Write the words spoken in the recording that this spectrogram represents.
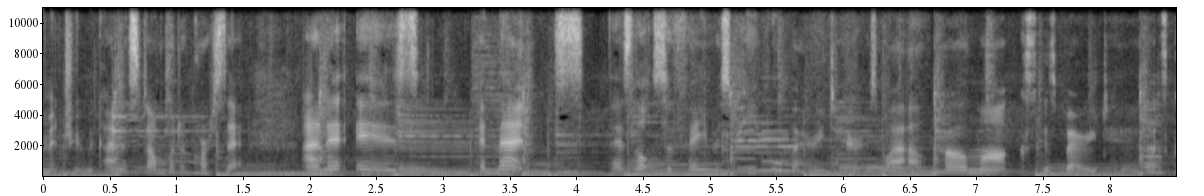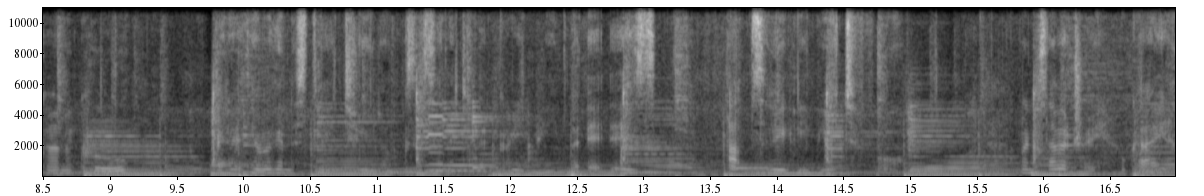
Cemetery, we kind of stumbled across it, and it is immense. There's lots of famous people buried here as well. Karl Marx is buried here, that's kind of cool. I don't think we're going to stay too long because it's a little bit creepy, but it is absolutely beautiful. We're in a cemetery, okay?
